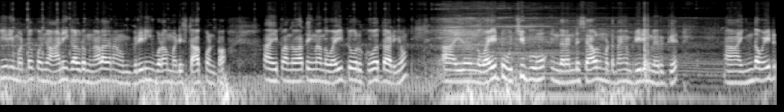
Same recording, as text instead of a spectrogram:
கீரி மட்டும் கொஞ்சம் ஆணிக்கால் இருந்தனால அதை நம்ம ப்ரீடிங் போடாமல் மறுபடியும் ஸ்டாப் பண்ணிட்டோம். இப்போ அந்த பார்த்திங்கன்னா அந்த ஒயிட்டு ஒரு கோத்தாடியும் இது இந்த ஒயிட்டு உச்சிப்பூவும் இந்த ரெண்டு சேவல் மட்டும்தாங்க ப்ரீடிங்கில் இருக்குது இந்த ஒயிட்டு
